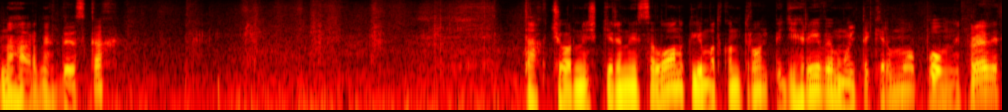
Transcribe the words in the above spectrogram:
На гарних дисках. Так, чорний шкіряний салон, клімат-контроль, підігріви, мультикермо, повний привід.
